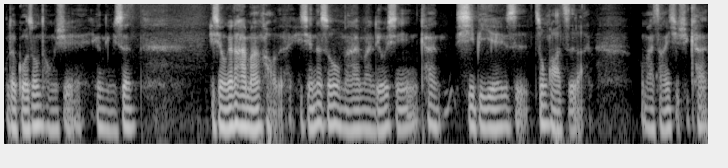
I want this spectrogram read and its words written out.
我的国中同学，一个女生，以前我跟她还蛮好的。以前那时候我们还蛮流行看 CBA，就是中华职篮，我们还常一起去看。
